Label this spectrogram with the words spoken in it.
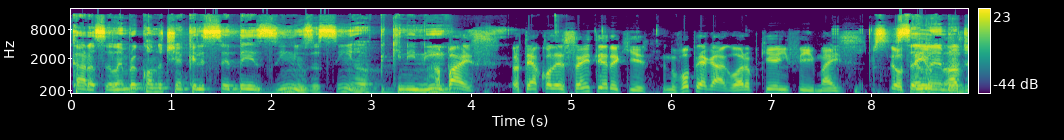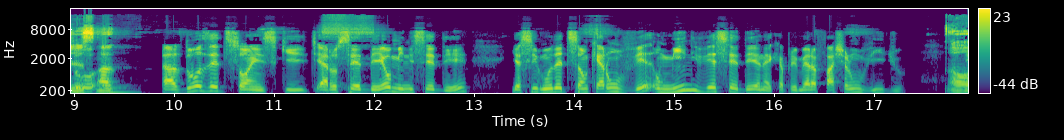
Cara, você lembra quando tinha aqueles CDzinhos assim, ó, pequenininho? Rapaz, eu tenho a coleção inteira aqui. Eu Não vou pegar agora porque, enfim, mas eu Você tenho lembra disso, né? As duas edições, que era o CD, o mini CD, e a segunda edição que era um, v, um mini VCD, né? Que a primeira faixa era um vídeo. Ó.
